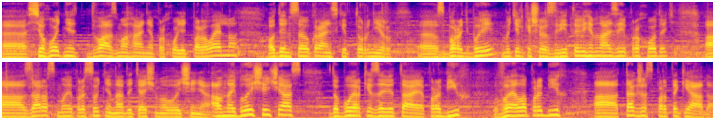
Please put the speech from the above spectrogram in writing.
Е, Сьогодні два змагання проходять паралельно. Один всеукраїнський турнір е, з боротьби. Ми тільки що звідти в гімназії проходить. А зараз ми присутні на дитячому Величиня. А в найближчий час до Боярки завітає пробіг, велопробіг, а також спартакіада.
